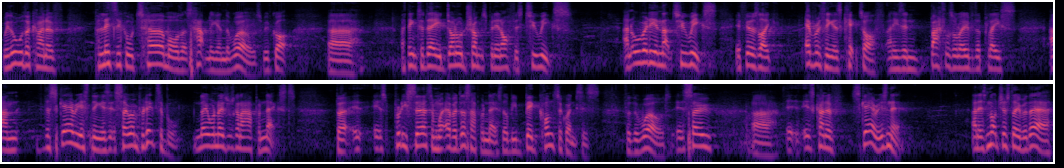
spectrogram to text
with all the kind of political turmoil that's happening in the world. We've got, uh, I think today, Donald Trump's been in office two weeks. And already in that two weeks, it feels like everything has kicked off and he's in battles all over the place. And the scariest thing is it's so unpredictable. No one knows what's going to happen next. But it, it's pretty certain whatever does happen next, there'll be big consequences for the world. It's so, uh, it, it's kind of scary, isn't it? And it's not just over there.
